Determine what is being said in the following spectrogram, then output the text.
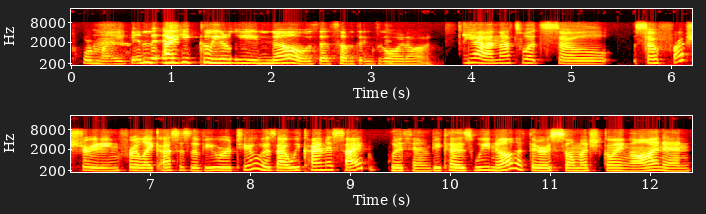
Poor Mike, and, and I, he clearly knows that something's going on. Yeah, and that's what's so so frustrating for like us as a viewer too is that we kind of side with him because we know that there is so much going on and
